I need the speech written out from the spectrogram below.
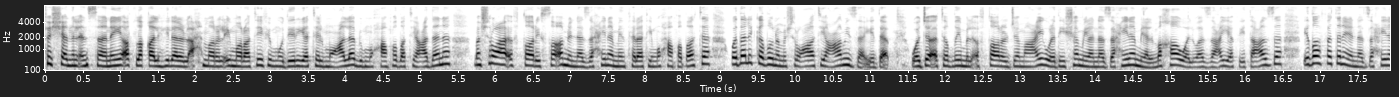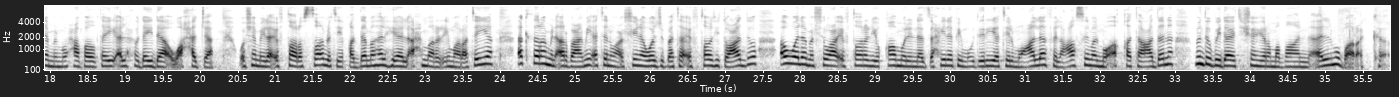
في الشأن الإنساني أطلق الهلال الأحمر الإماراتي في مديرية المعلى بمحافظة عدن مشروع إفطار صائم للنازحين من ثلاث محافظات وذلك ضمن مشروعات عام زايد. وجاء تنظيم الإفطار الجماعي والذي شمل النازحين من المخا والوازعية في تعز إضافة إلى النازحين من محافظتي الحديدة وحجة. وشمل إفطار الصائم التي قدمها الهلال الأحمر الإماراتي أكثر من 420 وجبة إفطار تعد أول مشروع إفطار يقام للنازحين النازحين في مديرية المعلى في العاصمة المؤقتة عدن منذ بداية شهر رمضان المبارك.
